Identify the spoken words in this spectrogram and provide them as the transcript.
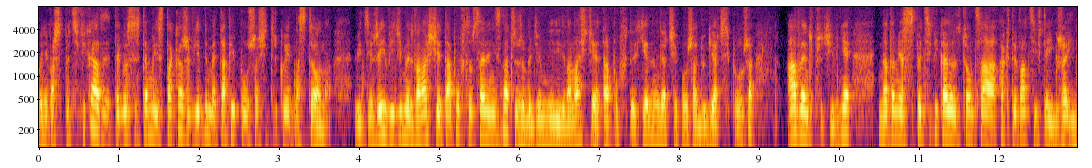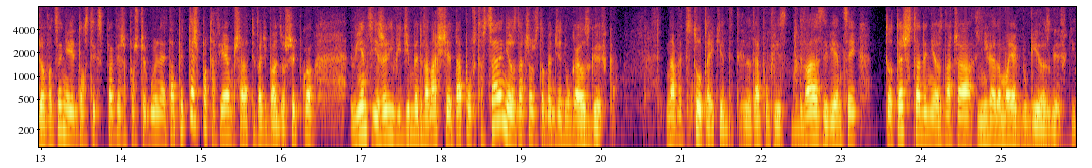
ponieważ specyfika tego systemu jest taka, że w jednym etapie porusza się tylko jedna strona. Więc jeżeli widzimy 12 etapów, to wcale nie znaczy, że będziemy mieli 12 etapów, w których jeden gracz się porusza, drugi gracz się porusza, a wręcz przeciwnie. Natomiast specyfika dotycząca aktywacji w tej grze i dowodzenia jednostek sprawia, że poszczególne etapy też potrafiają przelatywać bardzo szybko, więc jeżeli widzimy 12 etapów, to wcale nie oznacza, że to będzie długa rozgrywka nawet tutaj, kiedy tych etapów jest dwa razy więcej, to też wcale nie oznacza nie wiadomo jak długiej rozgrywki.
